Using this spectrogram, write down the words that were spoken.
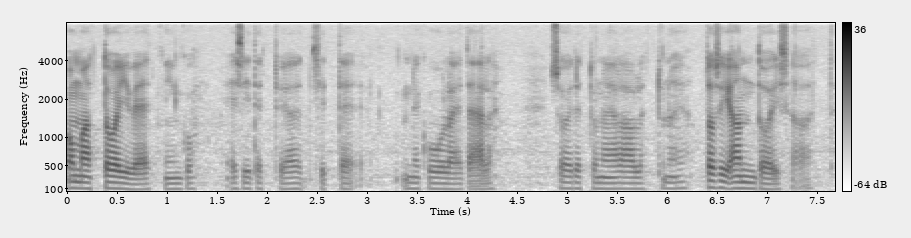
omat toiveet niin kuin esitetty ja sitten ne kuulee täällä soitettuna ja laulettuna ja tosi antoisaa, että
